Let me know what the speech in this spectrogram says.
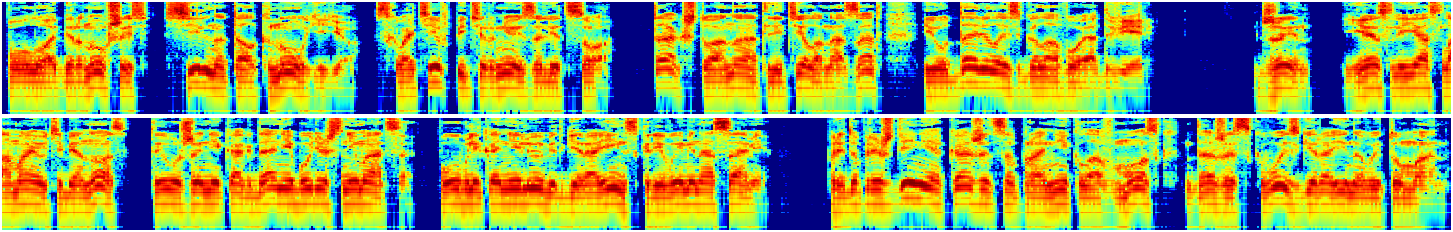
Полуобернувшись, сильно толкнул ее, схватив пятерней за лицо, так, что она отлетела назад и ударилась головой о дверь. «Джин, если я сломаю тебе нос, ты уже никогда не будешь сниматься. Публика не любит героинь с кривыми носами. Предупреждение, кажется, проникло в мозг даже сквозь героиновый туман.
